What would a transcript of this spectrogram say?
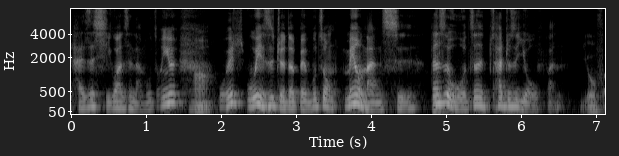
还是习惯吃南部粽，因为啊，我也我也是觉得北部粽没有难吃，但是我真的它就是油饭，油饭。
